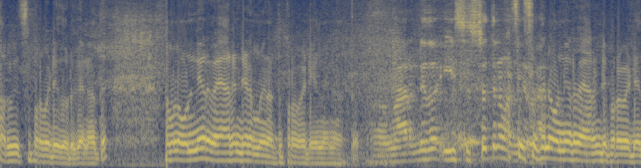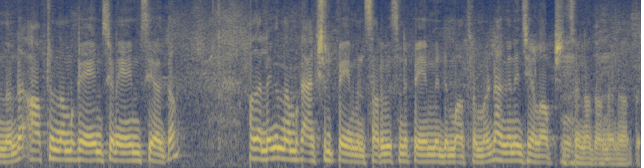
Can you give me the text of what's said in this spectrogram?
സർവീസ് പ്രൊവൈഡ് ചെയ്ത് കൊടുക്കാനകത്ത് നമ്മൾ വൺ ഇയർ വാറണ്ടി നമ്മൾ ഇതിനകത്ത് പ്രൊവൈഡ് ചെയ്യുന്നതിനകത്ത് ഈ സിസ്റ്റത്തിന് സിസ്റ്റത്തിന് വൺ ഇയർ വാറണ്ടി പ്രൊവൈഡ് ചെയ്യുന്നുണ്ട്. ആഫ്റ്റർ നമുക്ക് എം സി എം സി ആക്കാം. അതല്ലെങ്കിൽ നമുക്ക് ആക്ച്വൽ പേയ്മെന്റ് സർവീസിന്റെ പേയ്മെന്റ് മാത്രം വേണ്ട. അങ്ങനെ ചെയ്യാനുള്ള ഓപ്ഷൻസ് അതിനകത്തുണ്ട് അതിനകത്ത്.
